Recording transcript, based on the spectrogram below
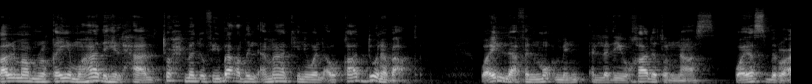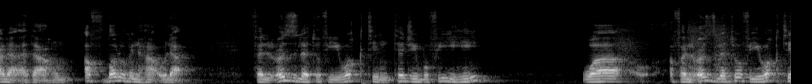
قال الإمام ابن القيم وهذه الحال تحمد في بعض الأماكن والأوقات دون بعض وإلا فالمؤمن الذي يخالط الناس ويصبر على أذاهم أفضل من هؤلاء فالعزلة في وقت تجب فيه و فالعزلة في وقت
